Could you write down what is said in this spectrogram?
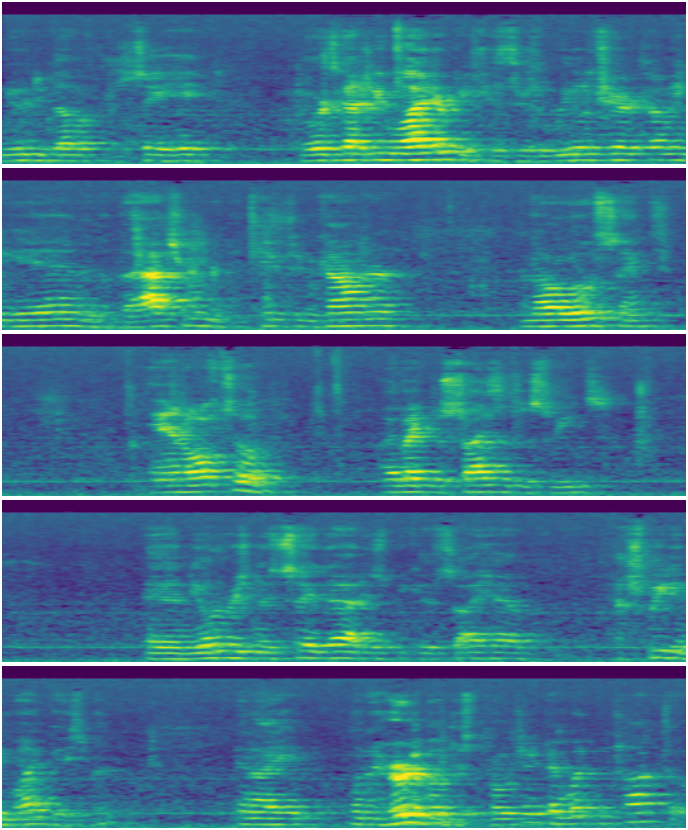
new developers say, hey, door's gotta be wider because there's a wheelchair coming in, and the bathroom, and the kitchen counter, and all those things. And also, I like the size of the suites. And the only reason I say that is because I have a suite in my basement. And I, when I heard about this project, I went and talked to him.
